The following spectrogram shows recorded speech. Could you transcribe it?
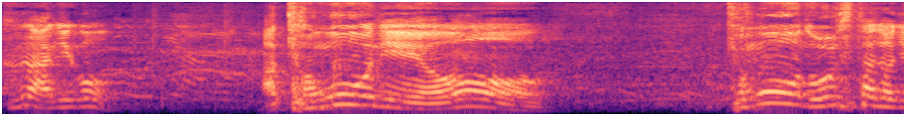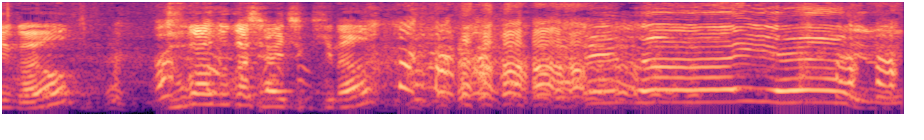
그건 아니고 아 경호원이에요. 경호원 올스타전인가요? 누가 누가 잘 지키나? 이런,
